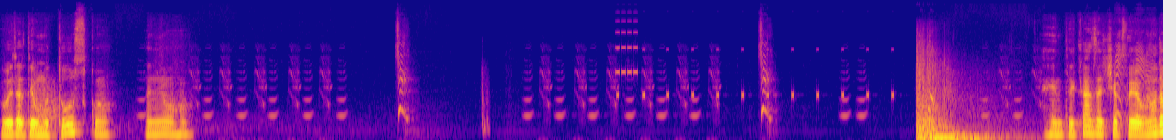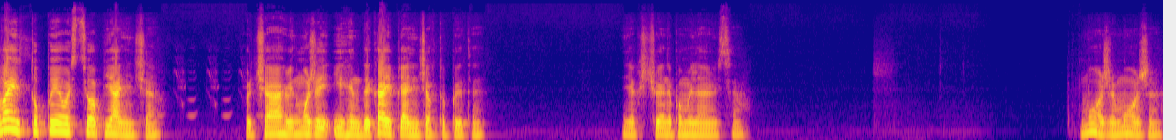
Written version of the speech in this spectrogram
Витратив мотузку на нього. Гендика зачепив. Ну давай топи ось цього п'яніча. Хоча він може і гендика, і п'яніча втопити. Якщо я не помиляюся. Може, може.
